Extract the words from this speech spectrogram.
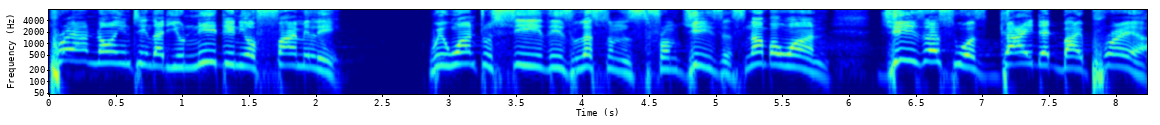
Prayer anointing that you need in your family. We want to see these lessons from Jesus. Number one, Jesus was guided by prayer.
